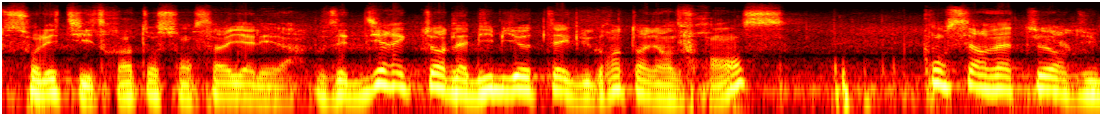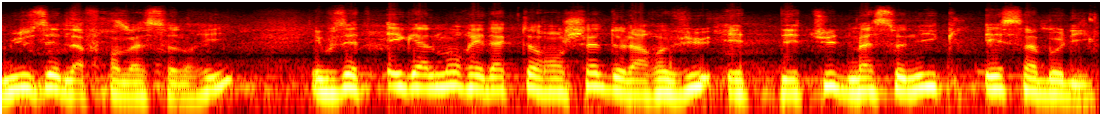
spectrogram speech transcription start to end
sur les titres, hein, attention, ça va y aller là. Vous êtes directeur de la bibliothèque du Grand Orient de France, conservateur du musée de la franc-maçonnerie, et vous êtes également rédacteur en chef de la revue d'études maçonniques et symboliques.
